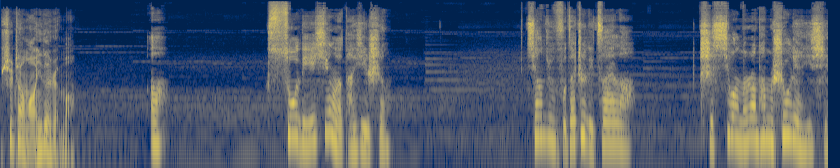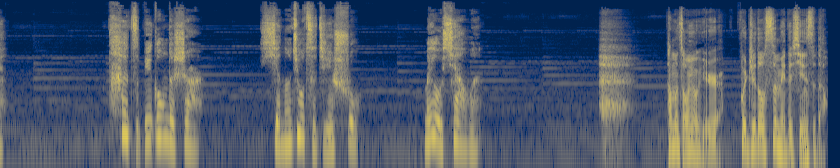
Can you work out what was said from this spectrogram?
是战王爷的人吗？”啊。苏黎应了他一声。将军府在这里栽了，只希望能让他们收敛一些。太子逼宫的事儿，也能就此结束，没有下文。他们总有一日会知道四妹的心思的。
